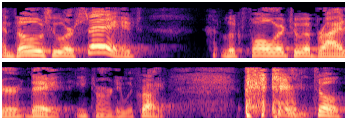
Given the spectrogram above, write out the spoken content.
And those who are saved look forward to a brighter day, eternity with Christ. so,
